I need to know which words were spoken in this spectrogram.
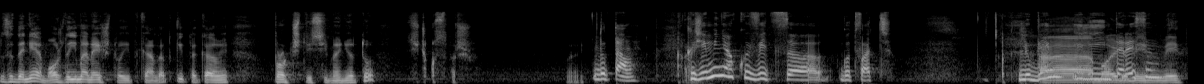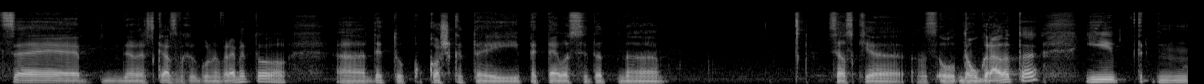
за деня може да има нещо и така нататък. И така ми, прочети си менюто, всичко свършва. До там. Кажи ми някой вид за готвач. Любим или мой интересен? любим вид е, разказваха го на времето, а, дето кокошката и петела седат на селския, на оградата и м,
